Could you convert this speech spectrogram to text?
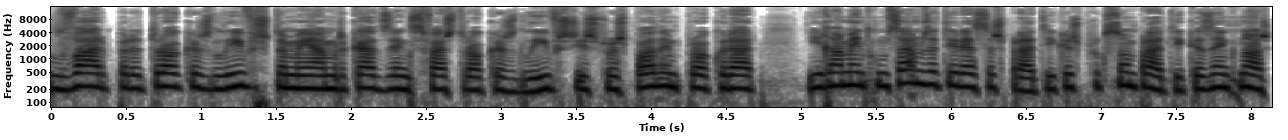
levar para trocas de livros, também há mercados em que se faz trocas de livros e as pessoas podem procurar e realmente começarmos a ter essas práticas, porque são práticas em que nós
